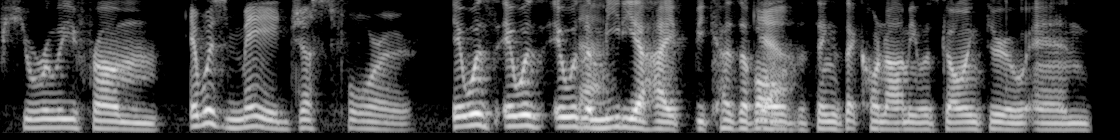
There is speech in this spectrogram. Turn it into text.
purely from It was made just for it was it was it was a Yeah. media hype because of all Yeah. of the things that Konami was going through and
